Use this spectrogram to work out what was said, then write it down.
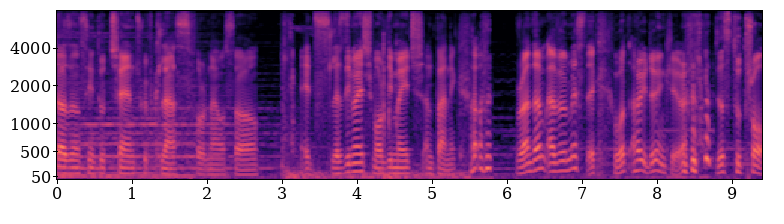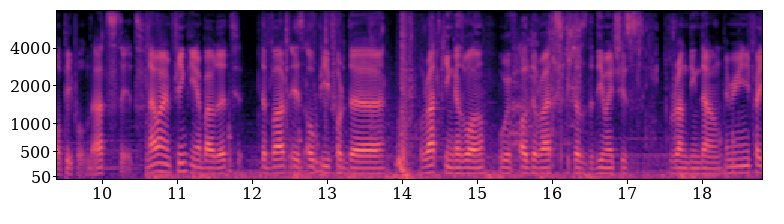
doesn't seem to change with class for now, so it's less damage, more damage, and panic. Random Elven Mystic, what are you doing here? Just to troll people, that's it. Now I'm thinking about it, the bard is OP for the Rat King as well, with all the rats, because the damage is running down. I mean, if I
